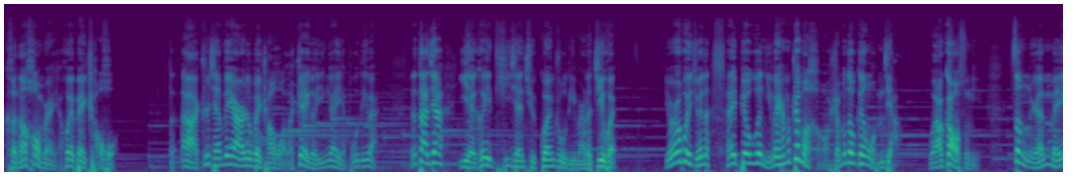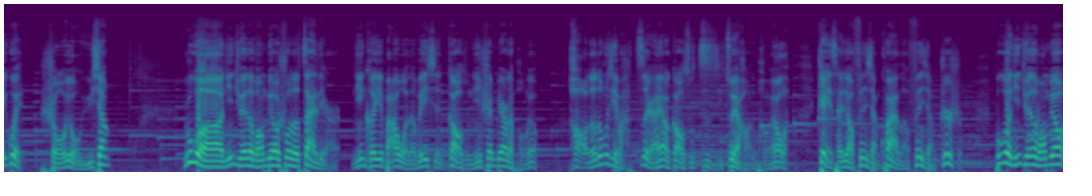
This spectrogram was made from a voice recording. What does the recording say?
可能后面也会被炒火，啊，之前 VR 就被炒火了，这个应该也不例外。那大家也可以提前去关注里面的机会。有人会觉得，哎，彪哥你为什么这么好，什么都跟我们讲？我要告诉你，赠人玫瑰，手有余香。如果您觉得王彪说的在理儿，您可以把我的微信告诉您身边的朋友。好的东西嘛，自然要告诉自己最好的朋友了，这才叫分享快乐，分享知识。不过您觉得王彪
